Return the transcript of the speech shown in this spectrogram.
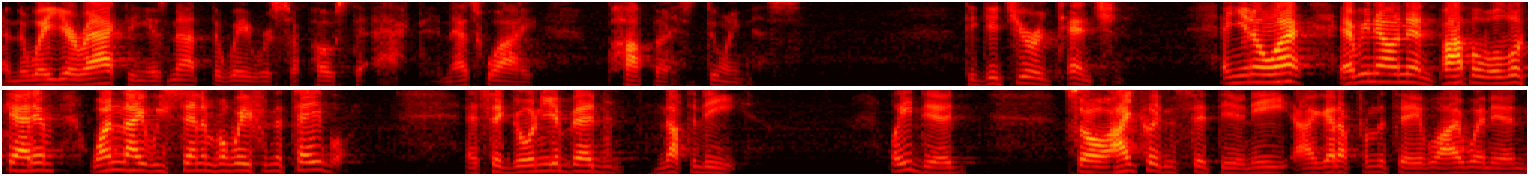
And the way you're acting is not the way we're supposed to act. And that's why Papa is doing this to get your attention. And you know what? Every now and then, Papa will look at him. One night, we sent him away from the table and said, Go into your bed, nothing to eat. Well, he did. So I couldn't sit there and eat. I got up from the table. I went in,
